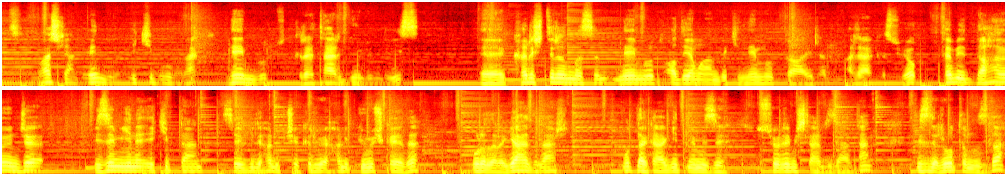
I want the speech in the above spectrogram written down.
Evet, başkent Enduro ekibi olarak Nemrut Krater Gölü'ndeyiz. Ee, karıştırılmasın Nemrut Adıyaman'daki Nemrut Dağı ile alakası yok. Tabii daha önce bizim yine ekipten sevgili Haluk Çakır ve Haluk Gümüşkaya da buralara geldiler. Mutlaka gitmemizi söylemişlerdi zaten. Biz de rotamızda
